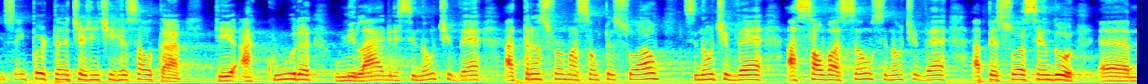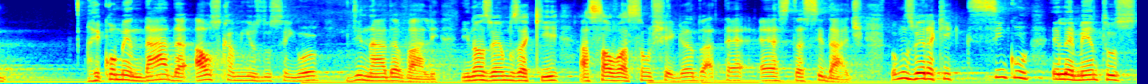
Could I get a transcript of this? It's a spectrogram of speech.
Isso é importante a gente ressaltar, que a cura, o milagre, se não tiver a transformação pessoal, se não tiver a salvação, se não tiver a pessoa sendo é, recomendada aos caminhos do Senhor, de nada vale. E nós vemos aqui a salvação chegando até esta cidade. Vamos ver aqui cinco elementos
